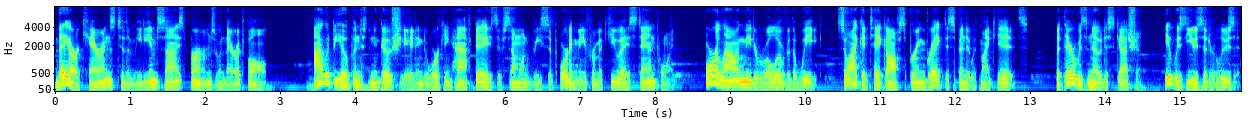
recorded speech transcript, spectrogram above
They are Karens to the medium sized firms when they're at fault. I would be open to negotiating to working half days if someone would be supporting me from a QA standpoint. or allowing me to roll over the week so I could take off spring break to spend it with my kids. But there was no discussion. It was use it or lose it.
